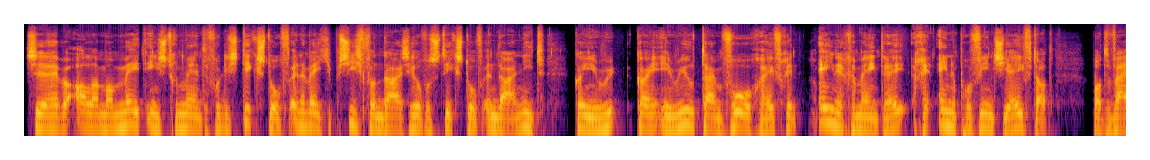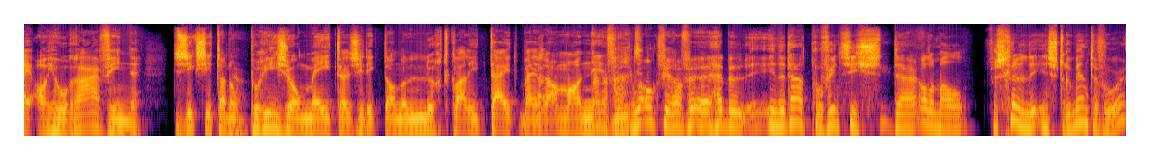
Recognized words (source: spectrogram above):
Ze hebben allemaal meetinstrumenten voor die stikstof. En dan weet je precies van daar is heel veel stikstof en daar niet. Kan je, kan je in real time volgen. Heeft geen ene gemeente, geen ene provincie heeft dat. Wat wij al heel raar vinden. Dus ik zit dan op Brizometer, zit ik dan de luchtkwaliteit bij ze allemaal Maar dan net vraag ik me ook weer af, eh, hebben inderdaad provincies daar allemaal verschillende instrumenten voor?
